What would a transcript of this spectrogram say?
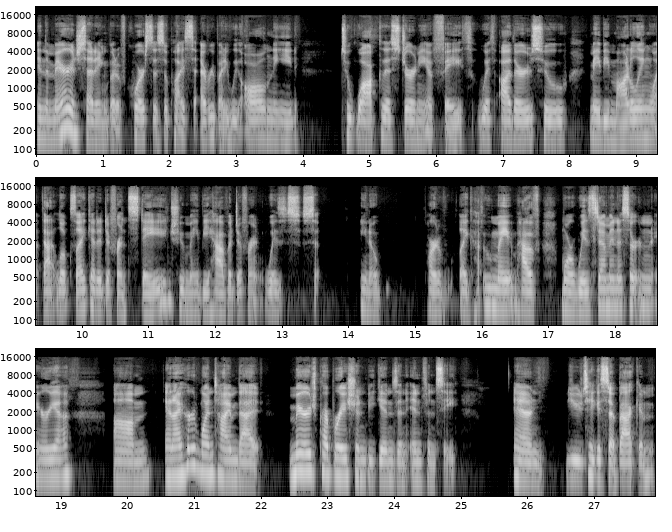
in the marriage setting but of course this applies to everybody. We all need to walk this journey of faith with others who may be modeling what that looks like at a different stage who maybe have a different wiz you know part of like who may have more wisdom in a certain area um, and i heard one time that marriage preparation begins in infancy and you take a step back and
